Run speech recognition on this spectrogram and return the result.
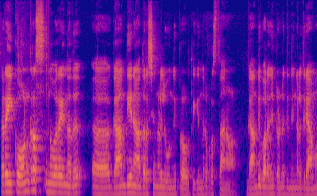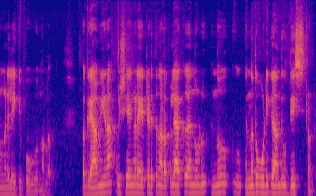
സാറേ ഈ കോൺഗ്രസ് എന്ന് പറയുന്നത് ഗാന്ധിയൻ ആദർശങ്ങളിൽ ഊന്നി പ്രവർത്തിക്കുന്ന ഒരു പ്രസ്ഥാനമാണ്. ഗാന്ധി പറഞ്ഞിട്ടുണ്ട് നിങ്ങൾ ഗ്രാമങ്ങളിലേക്ക് പോകും എന്നുള്ളത്. അപ്പോൾ ഗ്രാമീണ വിഷയങ്ങൾ ഏറ്റെടുത്ത് നടപ്പിലാക്കുക എന്നോട് എന്നു എന്നതുകൂടി ഗാന്ധി ഉദ്ദേശിച്ചിട്ടുണ്ട്.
